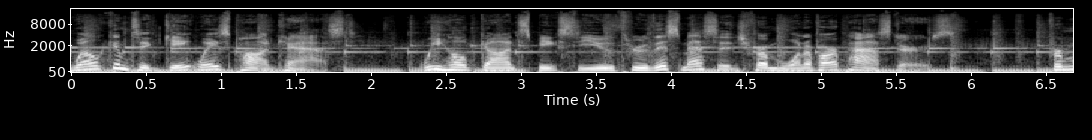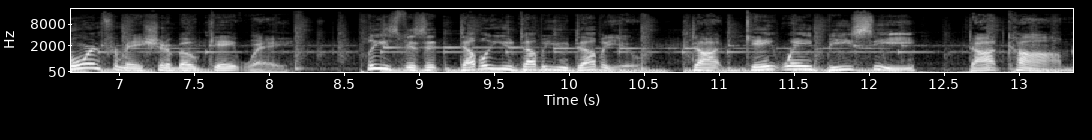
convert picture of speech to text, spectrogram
Welcome to Gateways Podcast. We hope God speaks to you through this message from one of our pastors. For more information about Gateway, please visit www.gatewaybc.com.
